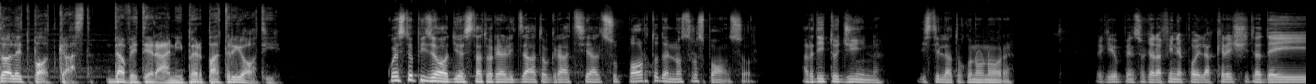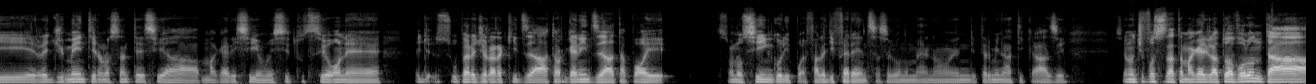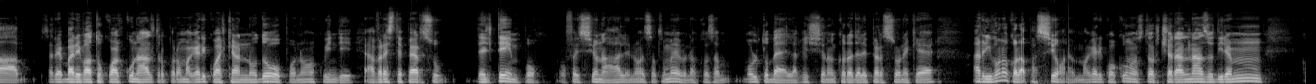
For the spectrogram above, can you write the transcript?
Dolet Podcast, da veterani per patrioti. Questo episodio è stato realizzato grazie al supporto del nostro sponsor, Ardito Gin, distillato con onore. Perché io penso che alla fine poi la crescita dei reggimenti, nonostante sia magari sì un'istituzione super gerarchizzata, organizzata, poi sono singoli, poi fa la differenza secondo me no? in determinati casi se non ci fosse stata magari la tua volontà, sarebbe arrivato qualcun altro, però magari qualche anno dopo, no? Quindi avreste perso del tempo professionale, no? È stato me una cosa molto bella che ci siano ancora delle persone che arrivano con la passione. Magari qualcuno storcerà il naso e dire mm,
